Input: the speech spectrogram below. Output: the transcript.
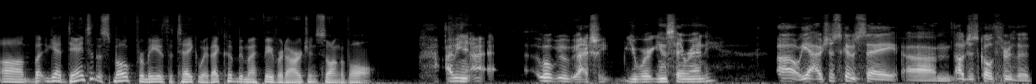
Um, but yeah, Dance in the Smoke for me is the takeaway. That could be my favorite Argent song of all. I mean, I, well, actually, you were going to say, Randy? Oh yeah, I was just going to say. Um, I'll just go through the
